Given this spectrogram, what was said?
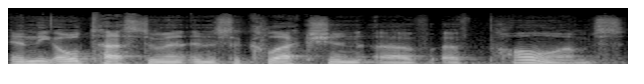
in the Old Testament, and it's a collection of, of poems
